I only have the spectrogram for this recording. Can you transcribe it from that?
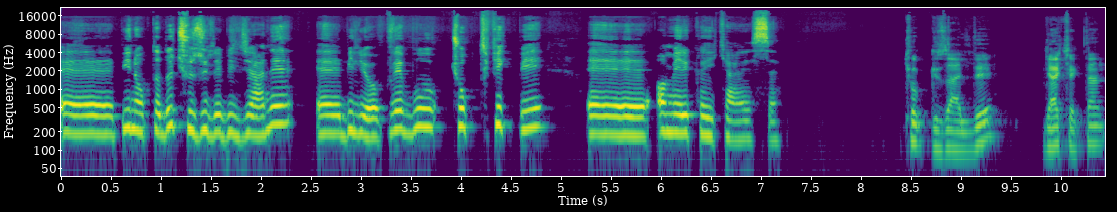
e, bir noktada çözülebileceğini e, biliyor. Ve bu çok tipik bir e, Amerika hikayesi. Çok güzeldi. Gerçekten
